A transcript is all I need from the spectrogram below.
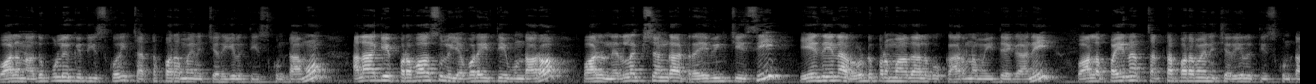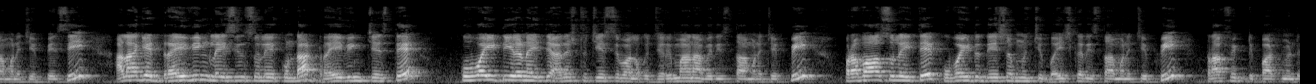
వాళ్ళని అదుపులోకి తీసుకొని చట్టపరమైన చర్యలు తీసుకుంటాము అలాగే ప్రవాసులు ఎవరైతే ఉన్నారో వాళ్ళు నిర్లక్ష్యంగా డ్రైవింగ్ చేసి ఏదైనా రోడ్డు ప్రమాదాలకు కారణమైతే గాని వాళ్ళపైన చట్టపరమైన చర్యలు తీసుకుంటామని చెప్పేసి అలాగే డ్రైవింగ్ లైసెన్స్ లేకుండా డ్రైవింగ్ చేస్తే కువైటీలనైతే అరెస్టు చేసి వాళ్ళకు జరిమానా విధిస్తామని చెప్పి ప్రవాసులైతే కువైట్ దేశం నుంచి బహిష్కరిస్తామని చెప్పి ట్రాఫిక్ డిపార్ట్మెంట్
